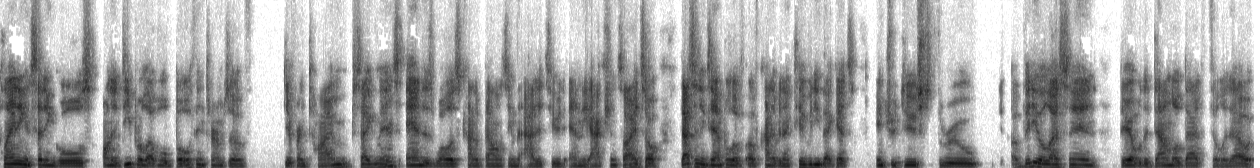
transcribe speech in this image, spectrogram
planning and setting goals on a deeper level, both in terms of different time segments and as well as kind of balancing the attitude and the action side. So that's an example of, of kind of an activity that gets introduced through a video lesson. They're able to download that, fill it out,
